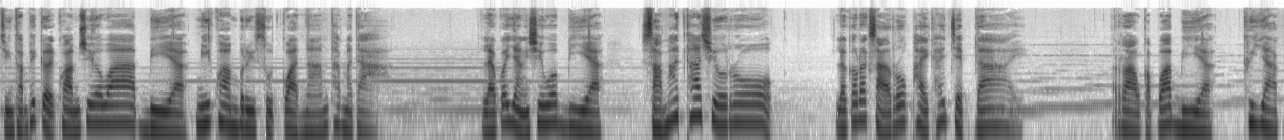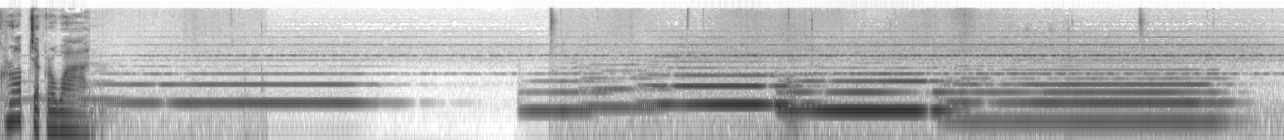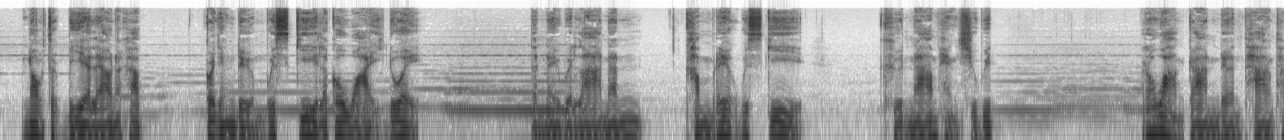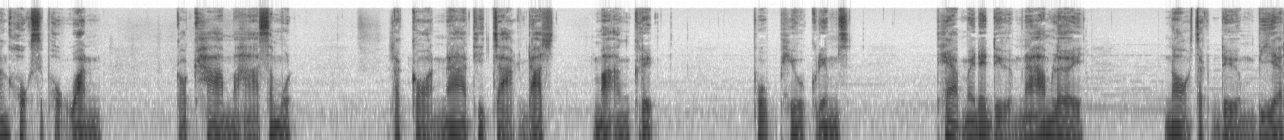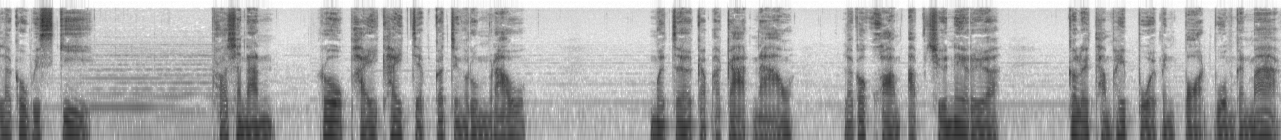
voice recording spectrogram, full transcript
จึงทำให้เกิดความเชื่อว่าเบียร์มีความบริสุทธิ์กว่าน้ำธรรมดา แล้วก็ยังเชื่อว่าเบียร์สามารถฆ่าเชื้อโรค แล้วก็รักษาโรคภัยไข้เจ็บได้ ราวกับว่าเบียร์คือยาครอบจักรวาล นอกจากเบียร์แล้วนะครับ ก็ยังดื่มวิสกี้แล้วก็ไวน์อีกด้วย แต่ในเวลานั้นคำเรียกวิสกี้ คือน้ำแห่งชีวิต ระหว่างการเดินทางทั้ง 66 วัน ก็ข้ามมหาสมุทรและก่อนหน้าที่จากดัชมาอังกฤษ พวกพิลกริมส์แทบไม่ได้ดื่มน้ำเลย นอกจากดื่มเบียร์แล้วก็วิสกี้ เพราะฉะนั้น โรคภัยไข้เจ็บก็จึงรุมเร้า เมื่อเจอกับอากาศหนาว แล้วก็ความอับชื้นในเรือ ก็เลยทำให้ป่วยเป็นปอดบวมกันมาก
